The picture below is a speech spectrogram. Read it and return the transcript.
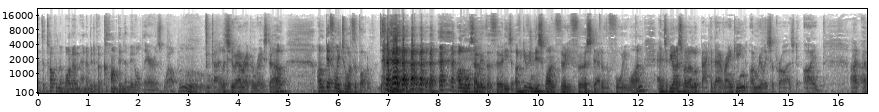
at the top and the bottom, and a bit of a clump in the middle there as well. Hmm, okay, let's do our rap and rank style. I'm definitely towards the bottom. I'm also in the 30s. I've given this one 31st out of the 41. And to be honest, when I look back at that ranking, I'm really surprised. I, I, I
